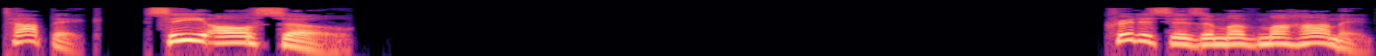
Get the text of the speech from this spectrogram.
Topic. See also Criticism of Muhammad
